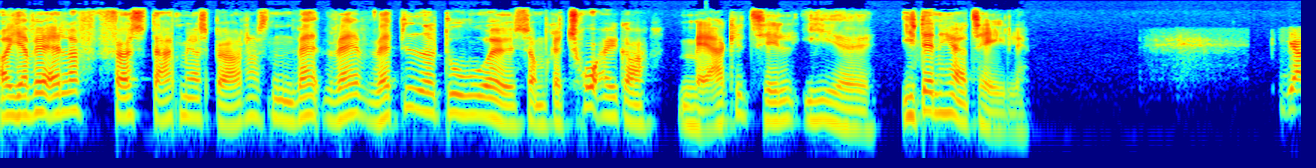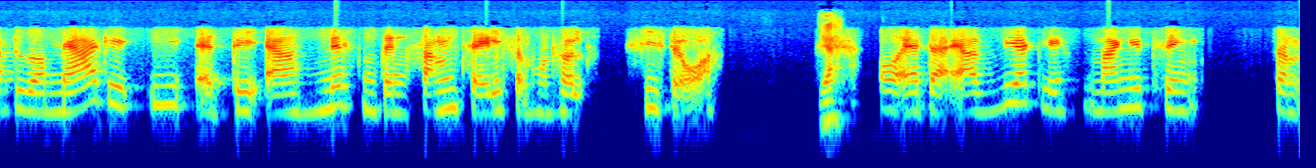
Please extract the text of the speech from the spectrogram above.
og jeg vil allerførst starte med at spørge dig, sådan, hvad, hvad, hvad bider du øh, som retoriker mærke til i, øh, i den her tale? jeg byder mærke i, at det er næsten den samme tale, som hun holdt sidste år. Ja. Og at der er virkelig mange ting, som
